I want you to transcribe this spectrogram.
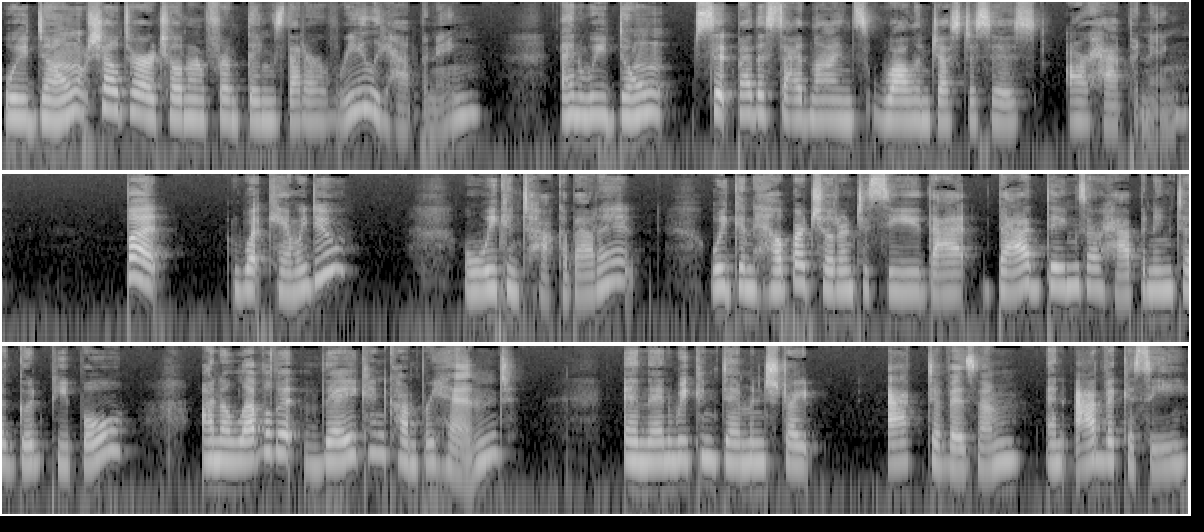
We don't shelter our children from things that are really happening. And we don't sit by the sidelines while injustices are happening. But what can we do? we can talk about it. We can help our children to see that bad things are happening to good people on a level that they can comprehend. And then we can demonstrate activism and advocacy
